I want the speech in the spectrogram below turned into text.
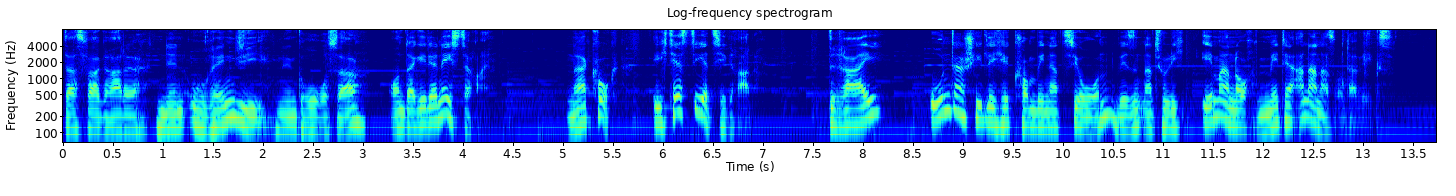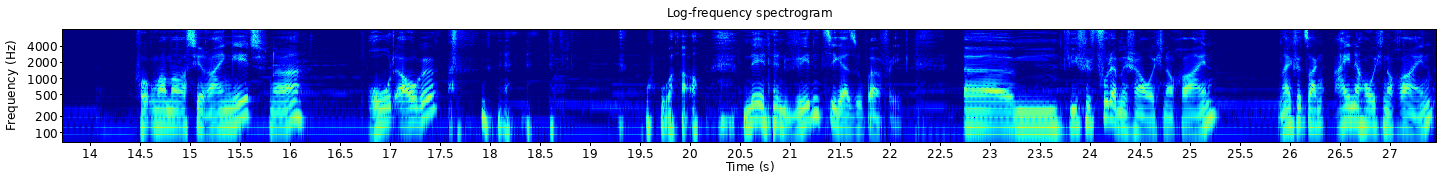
Das war gerade ein Orangi, ein großer. Und da geht der nächste rein. Na guck, ich teste jetzt hier gerade drei unterschiedliche Kombinationen. Wir sind natürlich immer noch mit der Ananas unterwegs. Gucken wir mal, was hier reingeht. Na, Rotauge. wow. Nee, ein winziger Superfreak. Ähm, wie viel Futtermischer haue ich noch rein? Na, ich würde sagen, eine haue ich noch rein.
